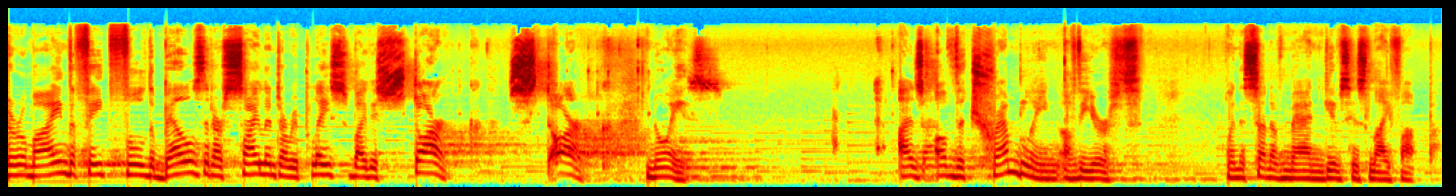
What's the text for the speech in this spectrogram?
To remind the faithful, the bells that are silent are replaced by this stark, stark noise as of the trembling of the earth when the Son of Man gives his life up.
